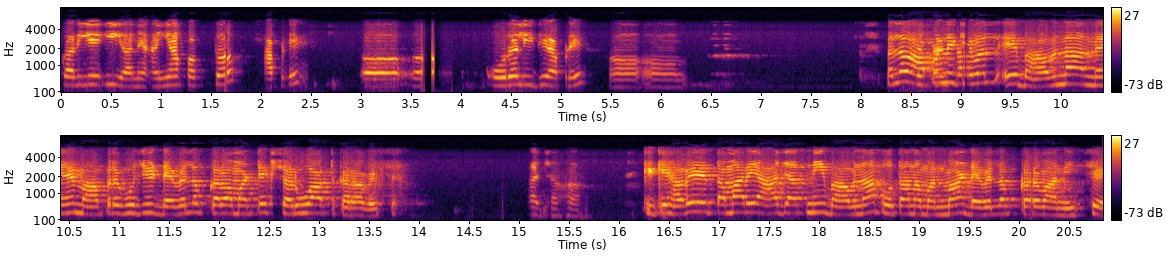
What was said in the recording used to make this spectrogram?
કરીએ ઈ અને અહીંયા ફક્ત આપણે ઓરલી જે આપણે મતલબ આપણને કેવલ એ ભાવના ને મહાપ્રભુજી ડેવલપ કરવા માટે શરૂઆત કરાવે છે. કે હવે તમારે આ જાતની ભાવના પોતાના મનમાં ડેવલપ કરવાની છે.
